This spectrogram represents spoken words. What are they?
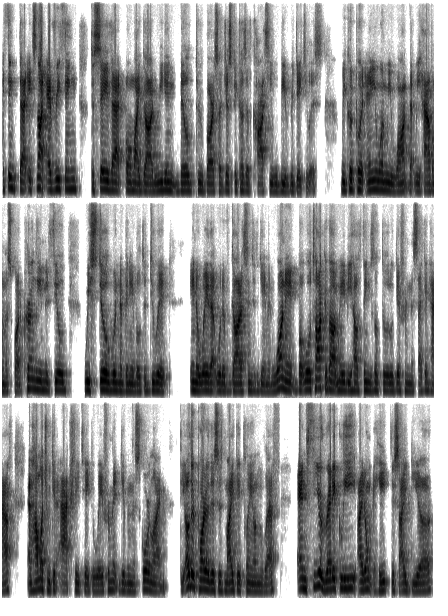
I think that it's not everything to say that, oh my God, we didn't build through Barca just because of Kaci would be ridiculous. We could put anyone we want that we have on the squad currently in midfield. We still wouldn't have been able to do it in a way that would have got us into the game and won it. But we'll talk about maybe how things looked a little different in the second half and how much we can actually take away from it given the scoreline. The other part of this is Maite playing on the left. And theoretically, I don't hate this idea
